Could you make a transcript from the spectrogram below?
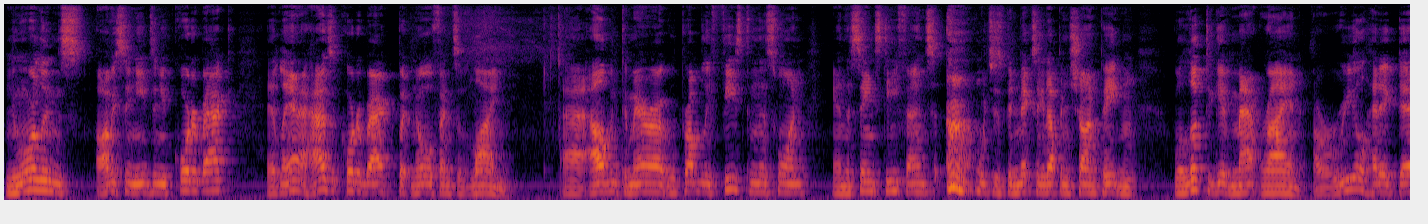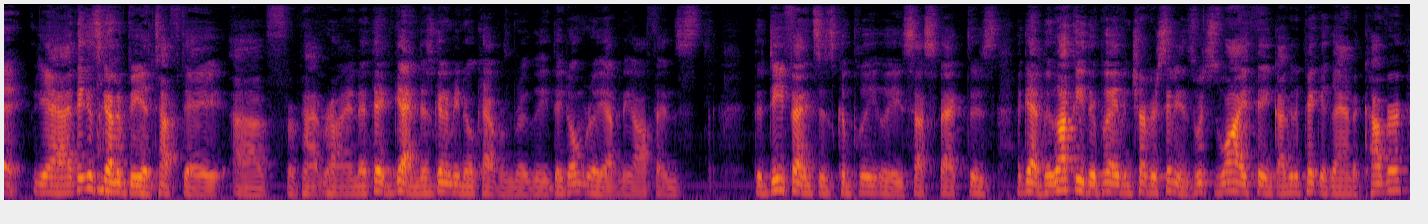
New Orleans obviously needs a new quarterback. Atlanta has a quarterback, but no offensive line. Uh, Alvin Kamara will probably feast in this one, and the Saints defense, which has been mixing it up in Sean Payton, will look to give Matt Ryan a real headache day. Yeah, I think it's going to be a tough day uh, for Matt Ryan. I think, again, there's going to be no Calvin Ridley. They don't really have any offense. The defense is completely suspect. There's Again, they're lucky they play even Trevor Siemian, which is why I think I'm going to pick Atlanta cover.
